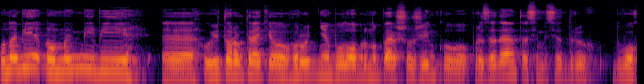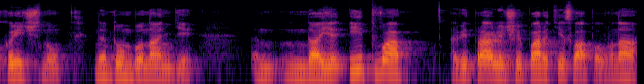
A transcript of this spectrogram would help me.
У Намі- ну, Намібії е, у вівторок 3 грудня було обрано першу жінку президента, 72-річну Нетумбо Нанді Ndає Ітва, відправлюючи партії СВАПО. Вона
